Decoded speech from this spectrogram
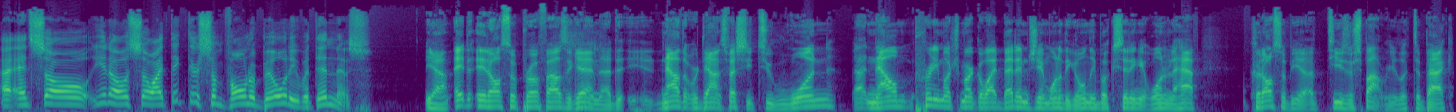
Uh, and so, you know, so I think there's some vulnerability within this. Yeah, it, it also profiles again uh, now that we're down, especially to one uh, now pretty much market wide. BetMGM, one of the only books sitting at one and a half, could also be a teaser spot where you look to back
